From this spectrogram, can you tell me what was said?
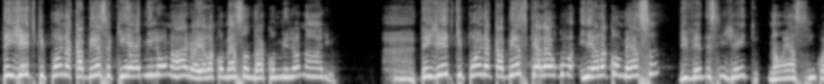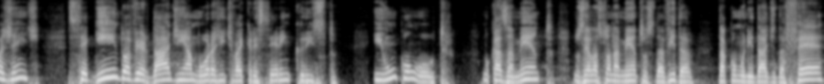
Tem gente que põe na cabeça que é milionário, aí ela começa a andar como milionário. Tem gente que põe na cabeça que ela é alguma. E ela começa viver desse jeito. Não é assim com a gente. Seguindo a verdade em amor, a gente vai crescer em Cristo e um com o outro. No casamento, nos relacionamentos da vida da comunidade da fé,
